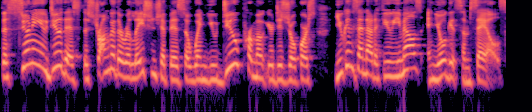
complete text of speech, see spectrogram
The sooner you do this the stronger the relationship is. So when you do promote your digital course you can send out a few emails and you'll get some sales.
